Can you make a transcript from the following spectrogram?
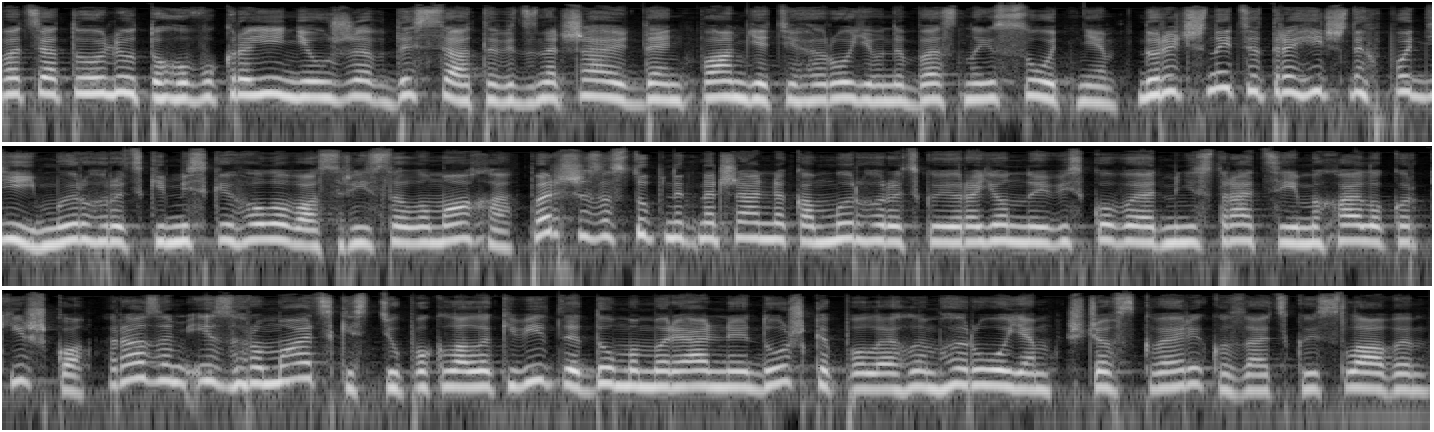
20 лютого в Україні уже в 10 відзначають День пам'яті героїв Небесної Сотні. До річниці трагічних подій Миргородський міський голова Сергій Соломаха, перший заступник начальника Миргородської районної військової адміністрації Михайло Коркішко разом із громадськістю поклали квіти до меморіальної дошки полеглим героям, що в сквері козацької слави.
